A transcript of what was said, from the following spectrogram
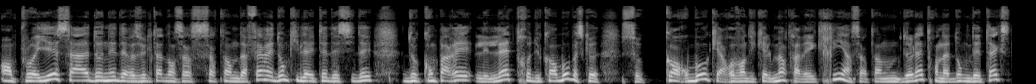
employé. Ça a donné des résultats dans un certain nombre d'affaires et donc il a été décidé de comparer les lettres du corbeau parce que ce corbeau qui a revendiqué le meurtre avait écrit un certain nombre de lettres. On a donc des textes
